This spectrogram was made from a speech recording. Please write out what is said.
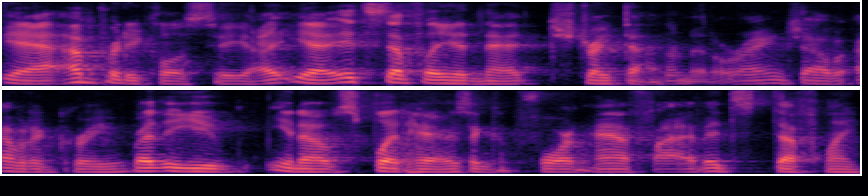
Yeah, I'm pretty close to you. I, yeah, it's definitely in that straight down the middle range. I would- would agree. Whether you you know split hairs and go four and a half, five, it's definitely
